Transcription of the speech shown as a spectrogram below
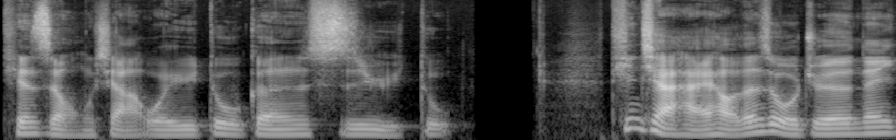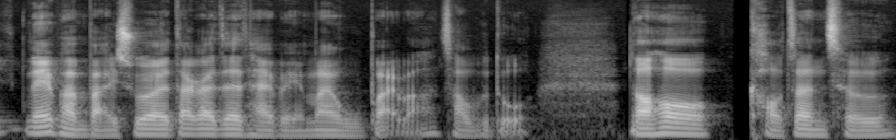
天使红虾、尾鱼肚跟丝鱼肚，听起来还好，但是我觉得那那一盘摆出来大概在台北卖五百吧，差不多。然后烤战车、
